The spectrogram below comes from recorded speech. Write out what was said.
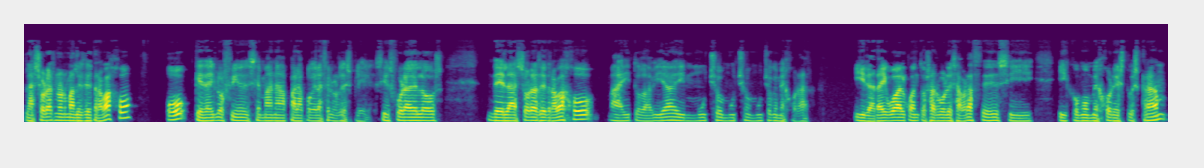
las horas normales de trabajo o quedáis los fines de semana para poder hacer los despliegues. Si es fuera de los de las horas de trabajo, ahí todavía hay mucho, mucho, mucho que mejorar. Y dará igual cuántos árboles abraces y, y cómo mejores tu Scrum,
